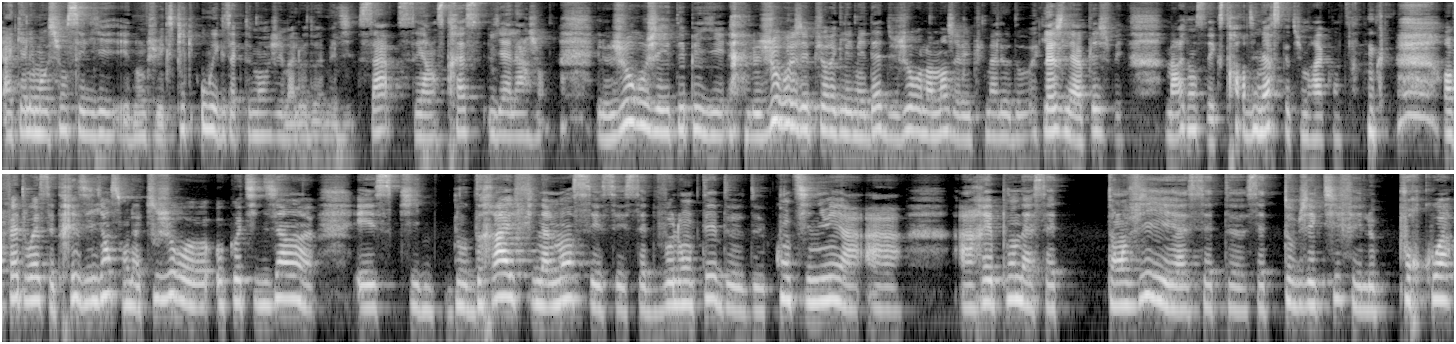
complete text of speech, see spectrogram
à quelle émotion c'est lié. Et donc, je lui explique où exactement j'ai mal au dos. Elle me dit, ça, c'est un stress lié à l'argent. Le jour où j'ai été payée, le jour où j'ai pu régler mes dettes, du jour au lendemain, j'avais plus mal au dos. Et là, je l'ai appelé, je fais, Marion, c'est extraordinaire ce que tu me racontes. Donc, en fait, ouais, cette résilience, on l'a toujours au, quotidien. Et ce qui nous drive finalement, c'est cette volonté de, de continuer à, à, à, répondre à cette envie et à cette, cet objectif et le pourquoi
